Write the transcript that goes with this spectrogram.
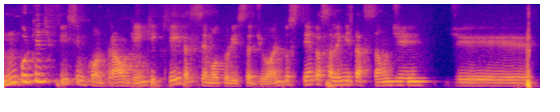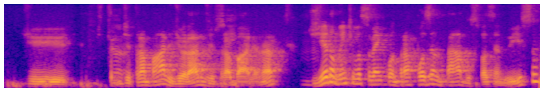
Um, porque é difícil encontrar alguém que queira ser motorista de ônibus tendo essa limitação de, de, de, de, de trabalho, de horário de trabalho, né? Uhum. Geralmente você vai encontrar aposentados fazendo isso,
